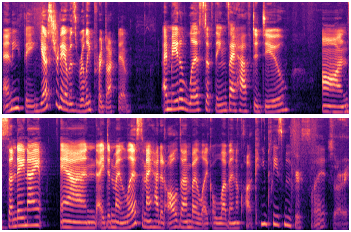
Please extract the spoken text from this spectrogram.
anything. Yesterday, I was really productive. I made a list of things I have to do on Sunday night, and I did my list, and I had it all done by like 11 o'clock. Can you please move your foot? Sorry.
